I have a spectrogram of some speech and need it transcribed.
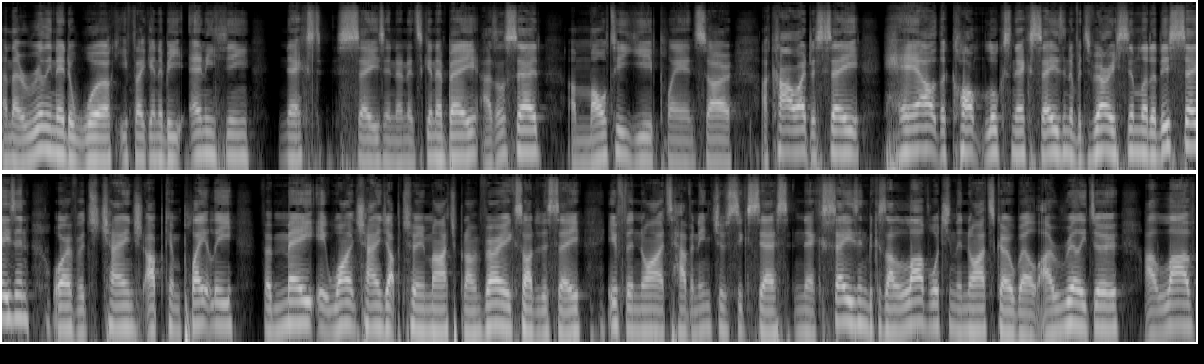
and they really need to work if they're going to be anything next season. And it's going to be, as I said, a multi year plan. So I can't wait to see how the comp looks next season, if it's very similar to this season or if it's changed up completely. For me, it won't change up too much, but I'm very excited to see if the Knights have an inch of success next season because I love watching the Knights go well. I really do. I love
